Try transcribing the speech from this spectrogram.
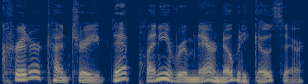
Critter Country, they have plenty of room there. Nobody goes there,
